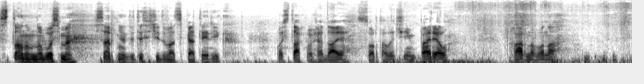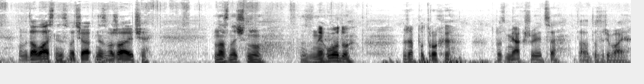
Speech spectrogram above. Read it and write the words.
Станом на 8 серпня 2025 рік ось так виглядає сорт Аличі Imperial. Гарно вона вдалась, незважаючи на значну знегоду, вже потрохи розм'якшується та дозріває.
